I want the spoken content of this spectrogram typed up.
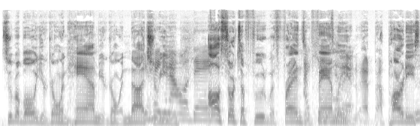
Super Bowl, you're going ham, you're going nuts, You're you're, eating all day. all sorts of food with friends and family and at, at parties,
